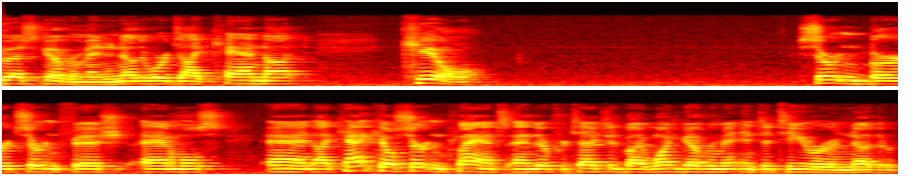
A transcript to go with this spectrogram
U.S. government. In other words, I cannot kill certain birds, certain fish, animals, and I can't kill certain plants and they're protected by one government entity or another.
